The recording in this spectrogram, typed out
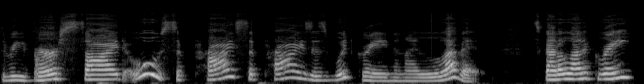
The reverse side, oh, surprise, surprise, is wood grain, and I love it. It's got a lot of gray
